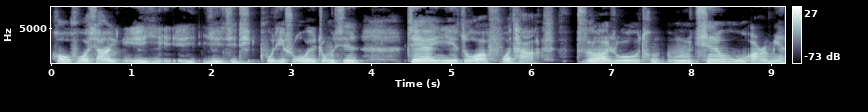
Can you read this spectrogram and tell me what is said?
吼佛像以以以及提菩提树为中心。”建一座佛塔，则如同亲物而面。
